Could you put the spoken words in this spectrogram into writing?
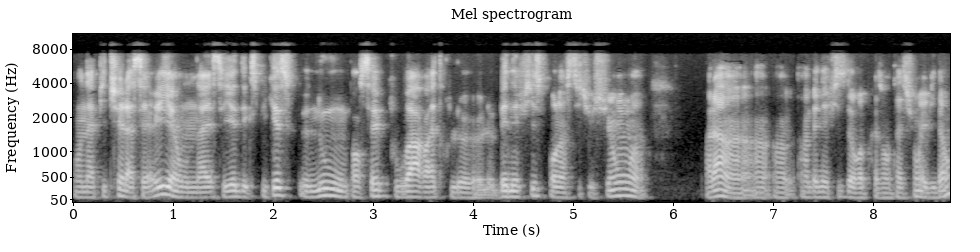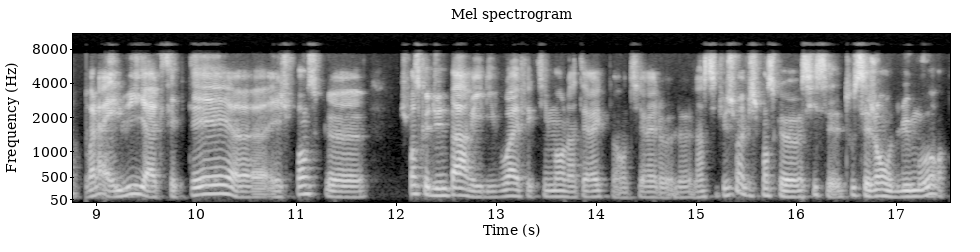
on a pitché la série et on a essayé d'expliquer ce que nous, on pensait pouvoir être le, le bénéfice pour l'institution. Voilà, un, un, un, bénéfice de représentation évident. Voilà, et lui a accepté. Euh, et je pense que je pense que d'une part, il y voit effectivement l'intérêt que peut en tirer l'institution, et puis je pense que aussi tous ces gens ont de l'humour,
